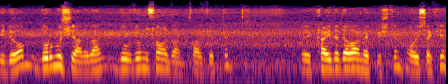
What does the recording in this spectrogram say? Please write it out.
videom. Durmuş yani. Ben durduğunu sonradan fark ettim. E, kayda devam etmiştim oysa ki.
